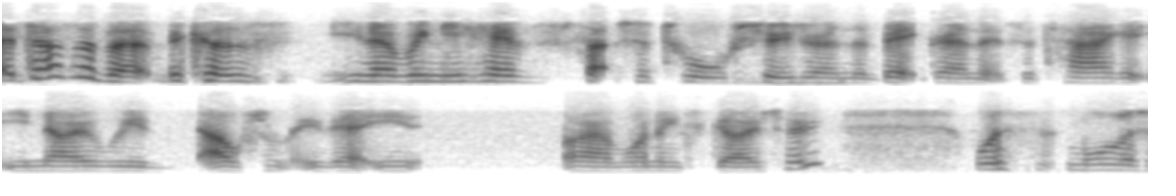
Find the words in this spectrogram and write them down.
It does a bit because, you know, when you have such a tall shooter in the background that's a target, you know where ultimately that you are wanting to go to. With the smaller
